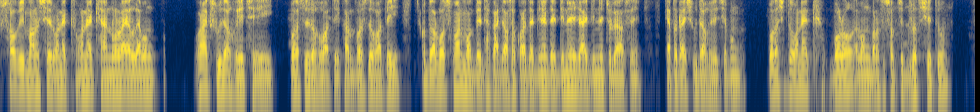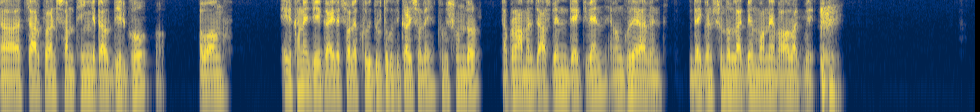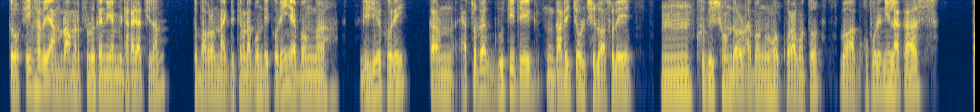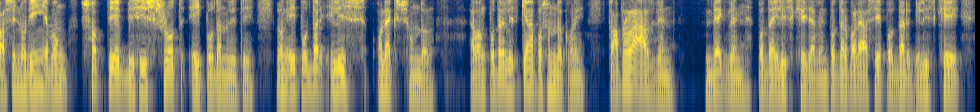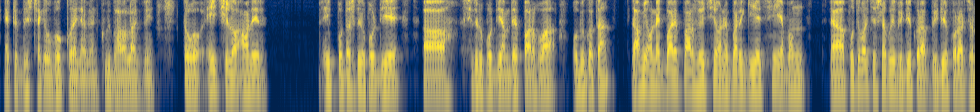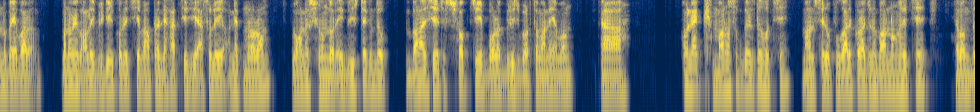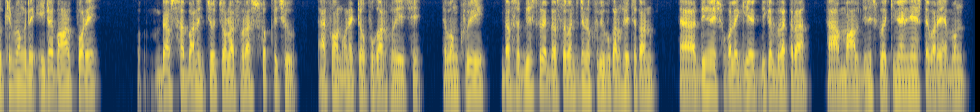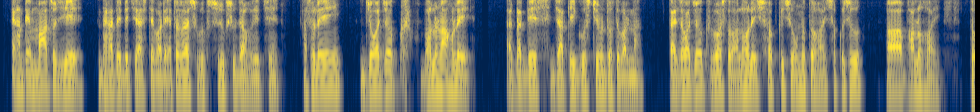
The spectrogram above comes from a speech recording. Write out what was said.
সবই মানুষের অনেক অনেক হ্যাঁ, নড়াইল এবং অনেক সুবিধা হয়েছে এই পদস্থিত হওয়াতে। কারণ পদস্থিত হওয়াতেই খুবই অল্প সময়ের মধ্যে ঢাকা যাওয়া আসা করা যায়। দিনে দিনে যায়, দিনে চলে আসে। এতটাই সুবিধা হয়েছে এবং পদ্মা সেতু অনেক বড় এবং বাংলাদেশের সবচেয়ে বৃহৎ সেতু চার পয়েন্ট সামথিং এটা দীর্ঘ এবং এখানে যে গাড়িটা চলে খুবই দ্রুতগতির গাড়ি চলে, খুবই সুন্দর। আপনারা আমাদের আসবেন, দেখবেন এবং ঘুরে যাবেন দেখবেন সুন্দর লাগবে, মনে ভালো লাগবে। তো এইভাবে আমরা, আমার পুরোকে নিয়ে আমি ঢাকা যাচ্ছিলাম। তো ভাবলাম না, একটু ক্যামেরা বন্দি করি এবং ভিডিও করি। কারণ এতটা গতিতে গাড়ি চলছিল আসলে খুবই সুন্দর এবং অনুভব করার মতো। এবং উপরে নীল আকাশ, পাশে নদী এবং সবচেয়ে বেশি স্রোত এই পদ্মা নদীতে। এবং এই পদ্মার ইলিশ অনেক সুন্দর এবং পদ্মার ইলিশ কেনা পছন্দ করে। তো আপনারা আসবেন। দেখবেন পদ্মা ইলিশ খেয়ে যাবেন, পদ্মার পাড়ে আসে পদ্মার ইলিশ খেয়ে একটু ব্রিজটাকে উপভোগ করে যাবেন, খুবই ভালো লাগবে। তো এই ছিল আমাদের এই পদ্মা সেতুর উপর দিয়ে আহ সেতুর উপর দিয়ে আমাদের পার হওয়া অভিজ্ঞতা। আমি অনেকবারে পার হয়েছি, অনেকবারে গিয়েছি এবং প্রতিবার চেষ্টা করি ভিডিও করা, ভিডিও করার জন্য বা এবার মনে মনে ভালোই ভিডিও করেছি এবং আপনার দেখাচ্ছি যে আসলে অনেক মনোরম এবং অনেক সুন্দর। এই ব্রিজটা কিন্তু বাংলাদেশের সবচেয়ে বড় ব্রিজ বর্তমানে এবং অনেক মানুষ উপকৃত হচ্ছে মানুষের উপকার করার জন্য বানানো হয়েছে এবং দক্ষিণবঙ্গের এইটা বানার পরে ব্যবসা বাণিজ্য চলাফেরা সবকিছু এখন অনেকটা উপকার হয়েছে এবং খুবই ব্যবসা বিশেষ করে ব্যবসা বাণিজ্যের জন্য খুবই উপকার হয়েছে কারণ আহ, দিনে সকালে গিয়ে বিকেল বেলা তারা মাল জিনিসপত্র কিনে নিয়ে আসতে পারে এবং এখান থেকে মাছও গিয়ে ঢাকাতে বেঁচে আসতে পারে। এতটা সুযোগ সুবিধা হয়েছে। আসলে যোগাযোগ ভালো না হলে একটা দেশ জাতি গোষ্ঠী উন্নত হতে পারে না। তাই যোগাযোগ ব্যবস্থা ভালো হলে সবকিছু উন্নত হয়, সবকিছু আহ ভালো হয়। তো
